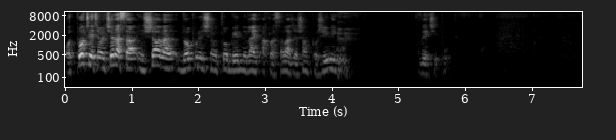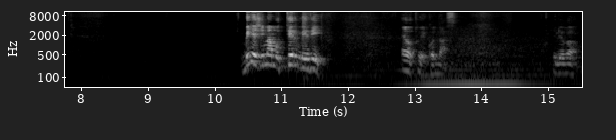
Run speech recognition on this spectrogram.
Od počet ćemo večera sa, inšala, dopunit ćemo to bijedni lajt, ako vas Allah Žešan poživi, veći put. Bilježi imamo Tirmidhi. Evo tu je kod nas. Ili vam.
